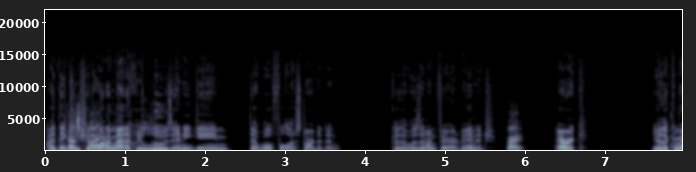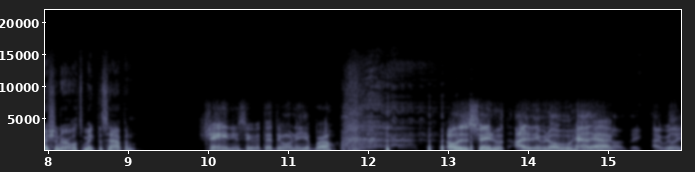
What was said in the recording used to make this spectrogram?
I think That's he should my thought. automatically lose any game that Will Fuller started in because it was an unfair advantage. Right. Eric, You're the commissioner. Let's make this happen. Shane, you see what they're doing to you, bro? Oh, is it Shane who? I didn't even know who had Yeah. it our league. I really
